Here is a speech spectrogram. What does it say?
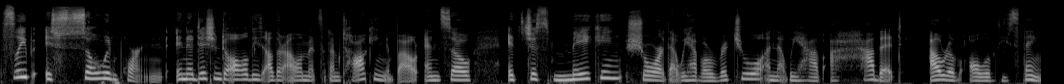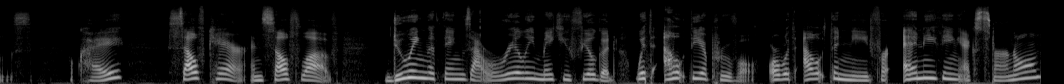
Sleep is so important in addition to all these other elements that I'm talking about. And so it's just making sure that we have a ritual and that we have a habit out of all of these things. Okay? self care and self love, doing the things that really make you feel good without the approval or without the need for anything external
